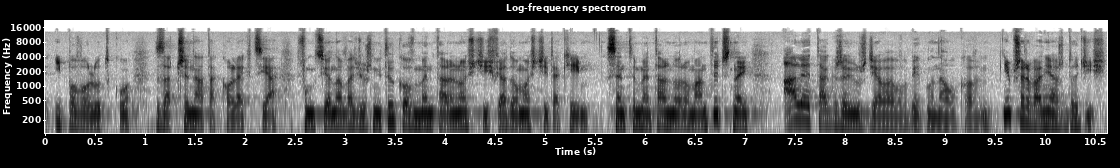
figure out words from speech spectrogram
i powolutku zaczyna ta kolekcja funkcjonować już nie tylko w mentalności, świadomości takiej sentymentalno-romantycznej, ale także już działa w obiegu naukowym. Nieprzerwanie aż do dziś,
